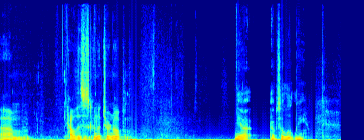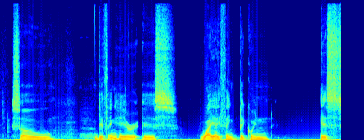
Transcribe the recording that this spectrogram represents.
um, how this is going to turn up. Yeah, absolutely. So the thing here is why I think Bitcoin is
